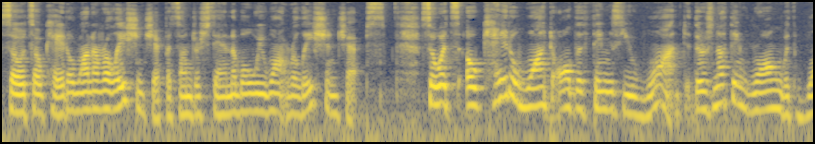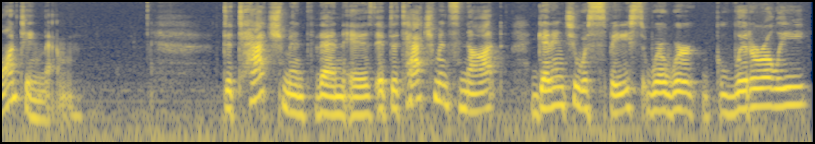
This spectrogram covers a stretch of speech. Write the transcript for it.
So it's okay to want a relationship. It's understandable we want relationships. So it's okay to want all the things you want. There's nothing wrong with wanting them. Detachment then is if detachment's not getting to a space where we're literally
